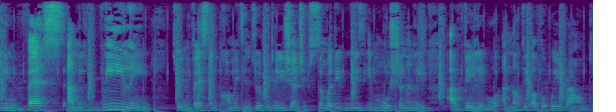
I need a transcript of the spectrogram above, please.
invest and is willing to invest and commit into a relationship, somebody who is emotionally available and not the other way around.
